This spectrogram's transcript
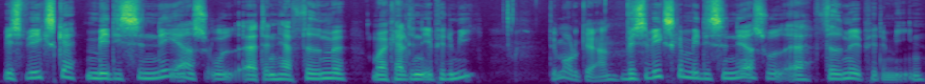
hvis vi ikke skal medicineres ud af den her fedme, må jeg kalde det en epidemi? Det må du gerne. Hvis vi ikke skal medicineres ud af fedmeepidemien,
